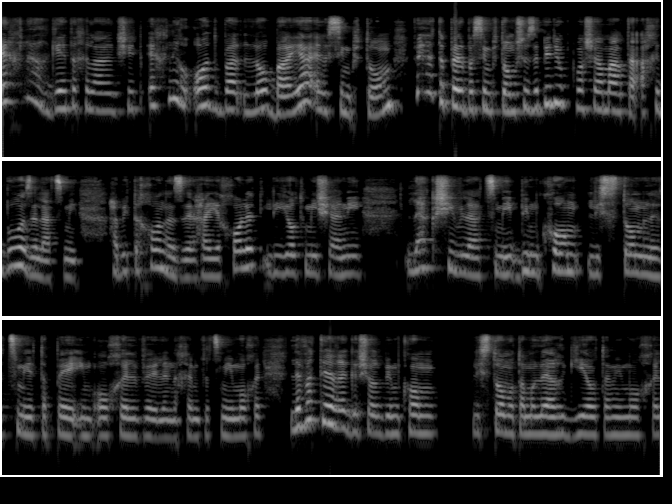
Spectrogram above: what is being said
איך להרגיע את החילה הרגשית, איך לראות בה לא בעיה אלא סימפטום ולטפל בסימפטום שזה בדיוק כמו שאמרת החיבור הזה לעצמי, הביטחון הזה, היכולת להיות מי שאני, להקשיב לעצמי במקום לסתום לעצמי את הפה עם אוכל ולנחם את עצמי עם אוכל, לוותר רגשות במקום לסתום אותם או להרגיע אותם עם אוכל,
